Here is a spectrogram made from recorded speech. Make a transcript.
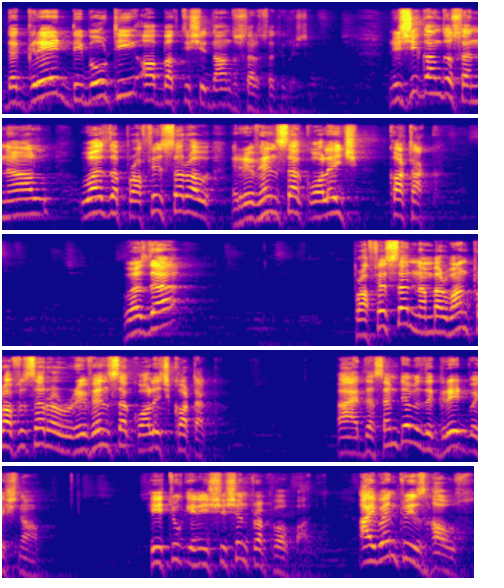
the great devotee of Bhakti Siddhanta Saraswati Krishna. Nishikanto Sanyal was the professor of Ravenshaw College, Cuttack. Was the professor, number one professor of Ravenshaw College, Cuttack. At the same time, was a great Vaishnava. He took initiation from Prabhupada. I went to his house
